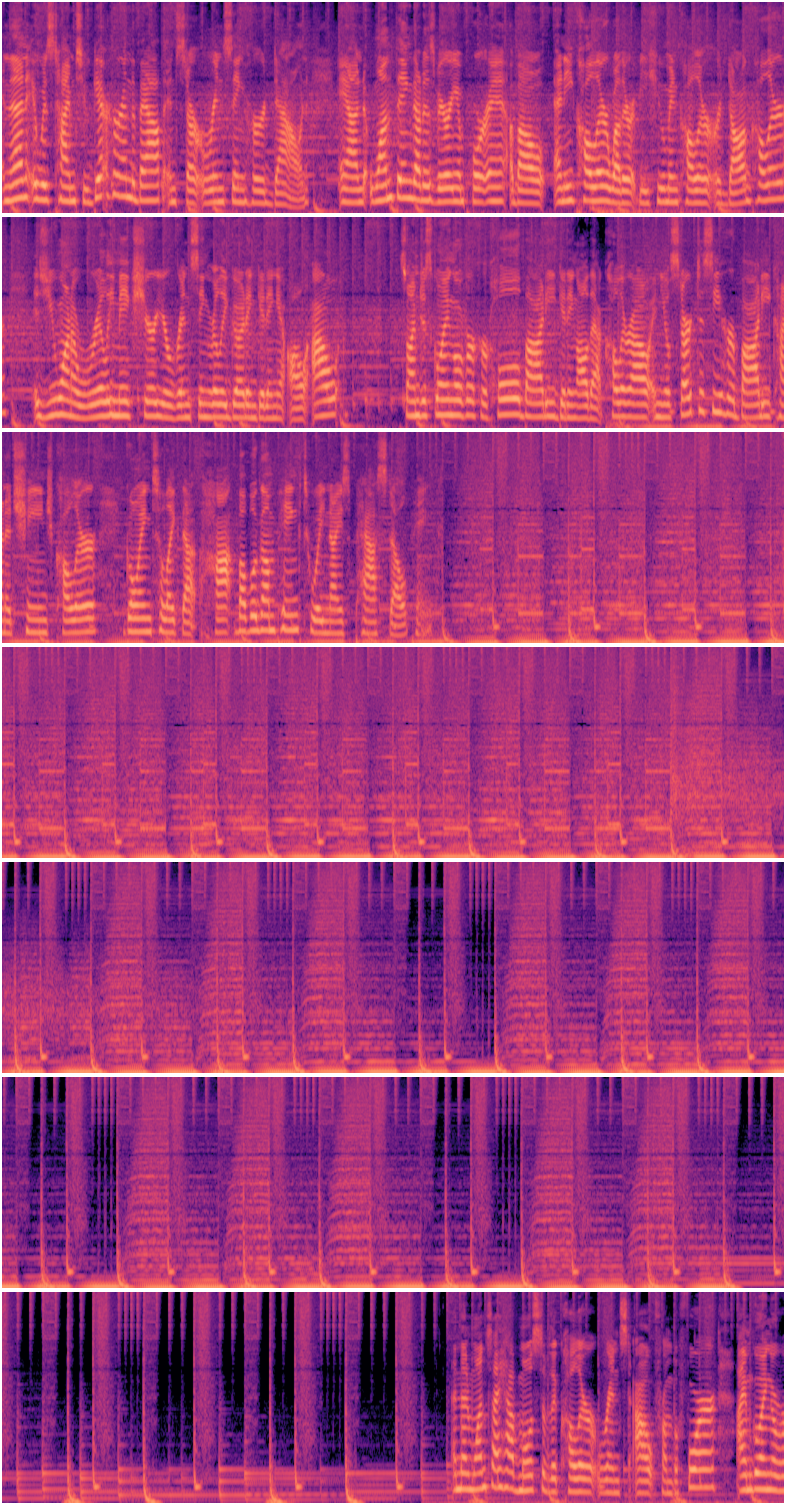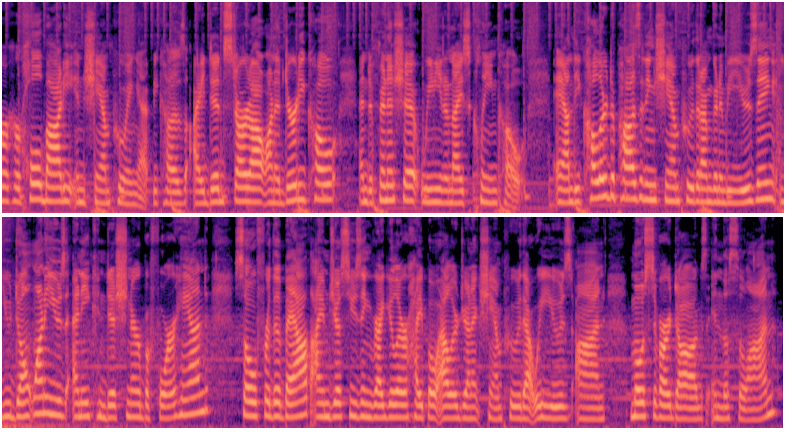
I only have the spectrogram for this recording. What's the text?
And then it was time to get her in the bath and start rinsing her down. And one thing that is very important about any color, whether it be human color or dog color, is you want to really make sure you're rinsing really good and getting it all out. So I'm just going over her whole body, getting all that color out, and you'll start to see her body kind of change color, going to like that hot bubblegum pink to a nice pastel pink. And then once I have most of the color rinsed out from before, I'm going over her whole body and shampooing it because I did start out on a dirty coat and to finish it, we need a nice clean coat. And the color depositing shampoo that I'm going to be using, you don't want to use any conditioner beforehand. So for the bath, I'm just using regular hypoallergenic shampoo that we used on most of our dogs in the salon.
